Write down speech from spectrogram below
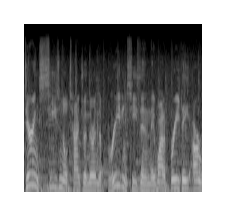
during seasonal times when they're in the breeding season and they wanna breed, they are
